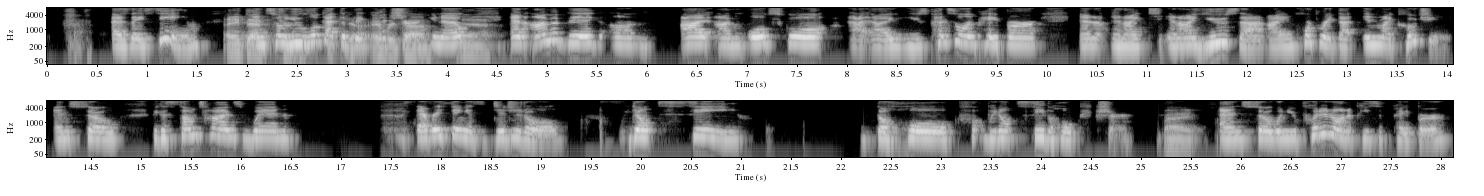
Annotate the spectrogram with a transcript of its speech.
as they seem until true? you look at the yeah, big picture, time. you know? Yeah. And I'm a big um I I'm old school. I, I use pencil and paper and and I and I use that I incorporate that in my coaching. And so because sometimes when everything is digital we don't see the whole we don't see the whole picture. Right. And so when you put it on a piece of paper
